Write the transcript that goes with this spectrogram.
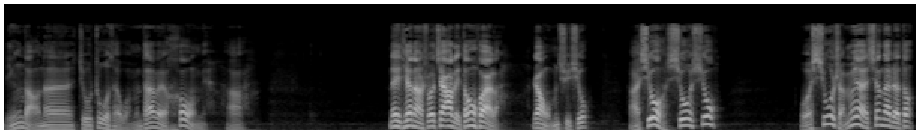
领导呢，就住在我们单位后面啊。那天呢，说家里灯坏了，让我们去修，啊，修修修。我修什么呀？现在这灯，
